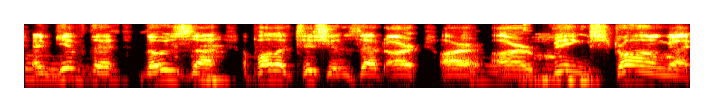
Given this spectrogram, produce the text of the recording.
and give the those uh, politicians that are are are being strong uh,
